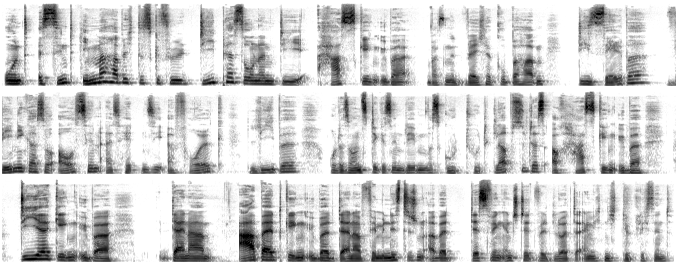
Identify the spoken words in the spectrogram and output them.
Und es sind immer, habe ich das Gefühl, die Personen, die Hass gegenüber, was nicht welcher Gruppe haben, die selber weniger so aussehen, als hätten sie Erfolg, Liebe oder sonstiges im Leben, was gut tut. Glaubst du, dass auch Hass gegenüber dir, gegenüber deiner Arbeit, gegenüber deiner feministischen Arbeit deswegen entsteht, weil die Leute eigentlich nicht glücklich sind?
